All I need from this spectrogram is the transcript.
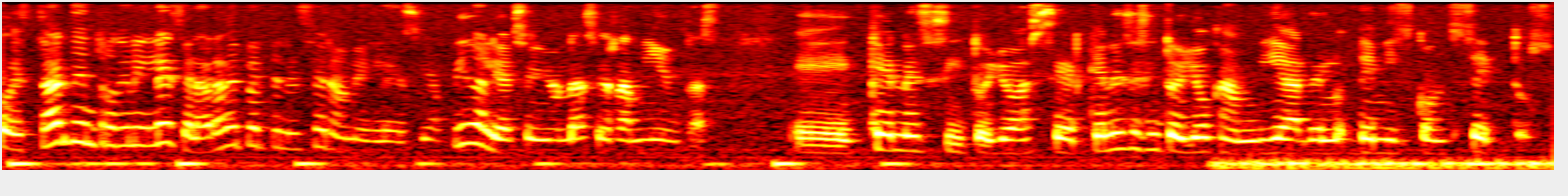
o estar dentro de una iglesia, a la hora de pertenecer a una iglesia, pídale al Señor las herramientas. Eh, ¿Qué necesito yo hacer? ¿Qué necesito yo cambiar de, de mis conceptos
